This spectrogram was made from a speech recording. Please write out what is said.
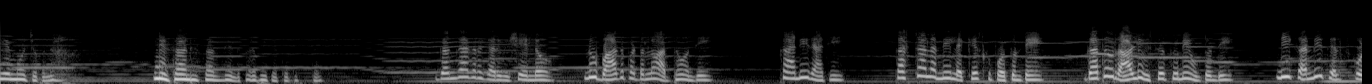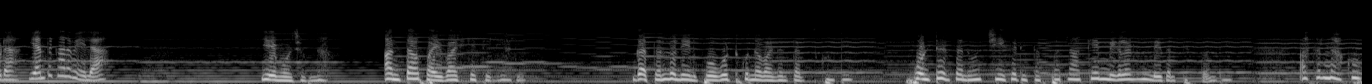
ఏమో జమున నిజానిజాలు నిలకడ మీద తెలుస్తాయి. గంగాధర గారి విషయంలో నువ్వు బాధపడడంలో అర్థం ఉంది. కానీ రాజీ కష్టాలన్నీ లెక్కేసుకుపోతుంటే గతం రాళ్ళు విసురుతూనే ఉంటుంది. నీకన్నీ తెలుసు కూడా ఎంతకాలం ఎలా ఏమో జమున అంతా పైవాడికే తెలియాలి. గతంలో నేను పోగొట్టుకున్న వాళ్ళని తలుచుకుంటే ఒంటరితనం చీకటి తప్ప నాకేం మిగలడం లేదనిపిస్తుంది. అసలు నాకు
